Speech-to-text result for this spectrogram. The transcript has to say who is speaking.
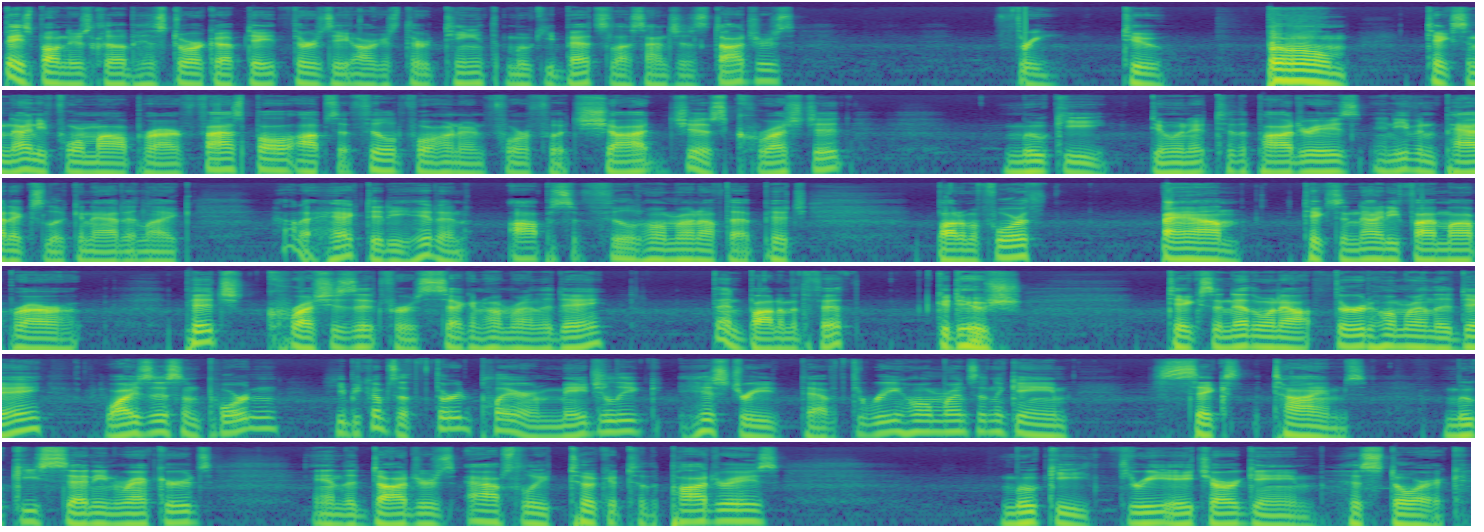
Speaker 1: Baseball News Club historic update Thursday, August 13th. Mookie Betts, Los Angeles Dodgers. Three, two, boom. Takes a 94 mile per hour fastball, opposite field, 404 foot shot. Just crushed it. Mookie doing it to the Padres, and even Paddack's looking at it like, how the heck did he hit an opposite field home run off that pitch? Bottom of fourth, bam. Takes a 95 mile per hour pitch, crushes it for his second home run of the day. Then bottom of the fifth, Gadoosh takes another one out, third home run of the day. Why is this important? He becomes the third player in Major League history to have three home runs in the game six times. Mookie setting records, and the Dodgers absolutely took it to the Padres. Mookie, 3 HR game, historic.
